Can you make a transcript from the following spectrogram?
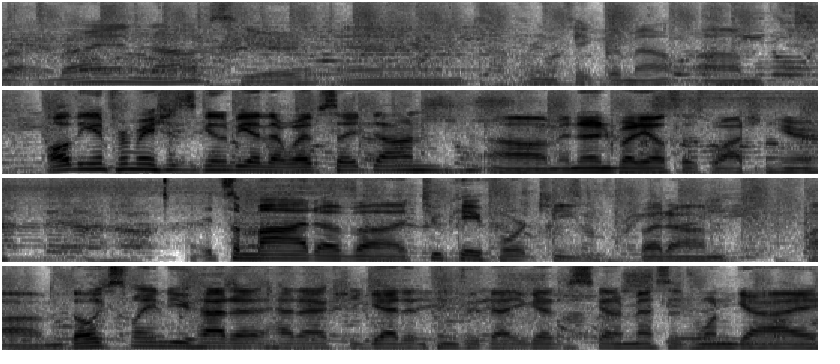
Ryan Brian Knobbs here, and we're gonna take them out. Um, all the information is gonna be on that website, Don, um, and anybody else that's watching here. It's a mod of uh, 2K14, but um, um, they'll explain to you how to how to actually get it and things like that. You got just gotta message one guy,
